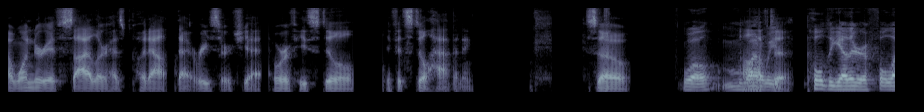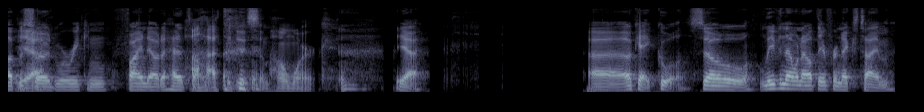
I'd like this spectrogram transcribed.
I wonder if Seiler has put out that research yet or if he's still if it's still happening. So well, why don't we to- pull together a full episode where we can find out ahead of time? I'll have to do some homework. Yeah. Uh, okay, cool. So leaving that one out there for next time.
